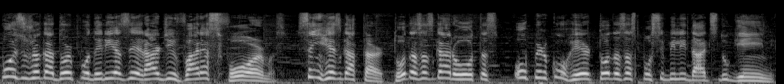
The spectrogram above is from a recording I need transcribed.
pois o jogador poderia zerar de várias formas, sem resgatar todas as garotas ou percorrer todas as possibilidades do game.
